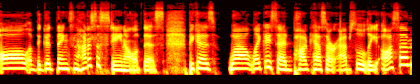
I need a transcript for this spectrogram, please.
all of the good things, and how to sustain all of this. Because while, like I said, podcasts are absolutely awesome,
